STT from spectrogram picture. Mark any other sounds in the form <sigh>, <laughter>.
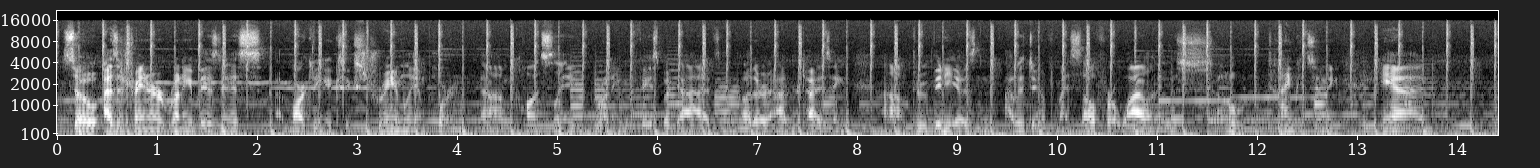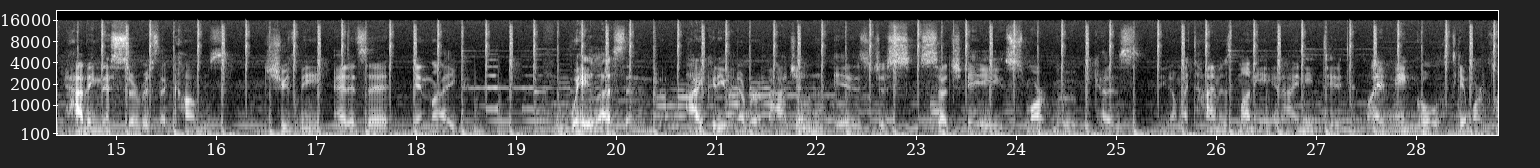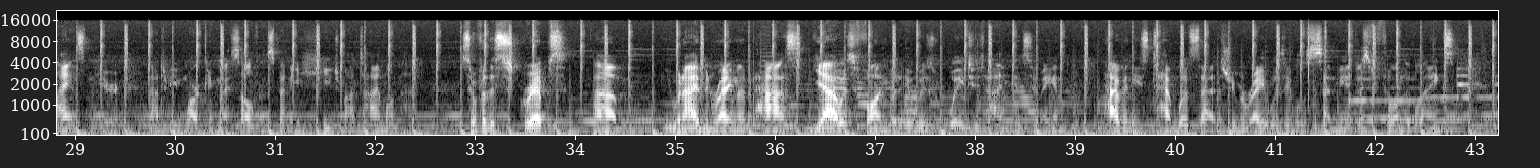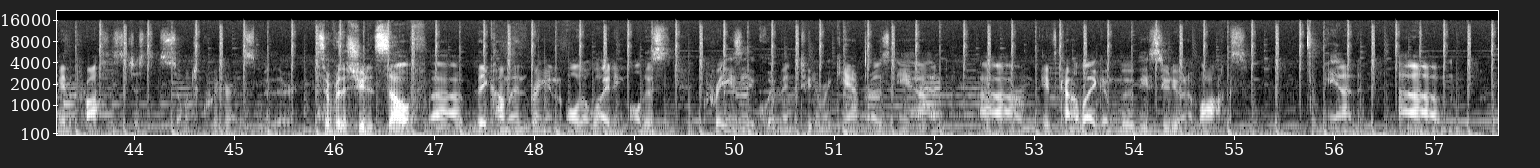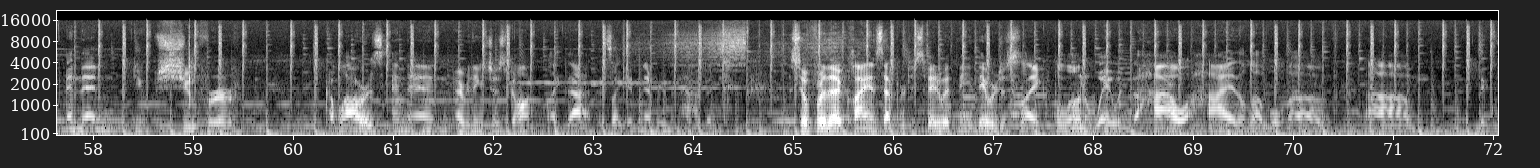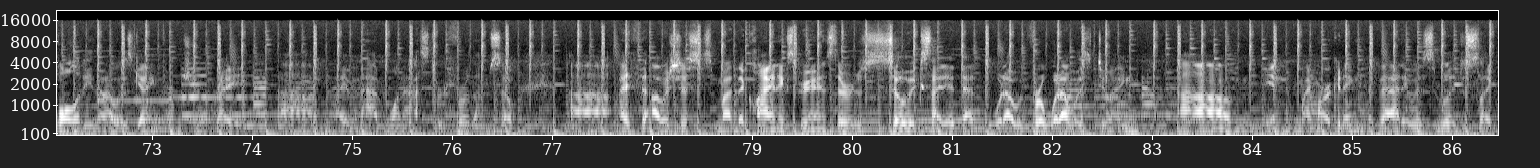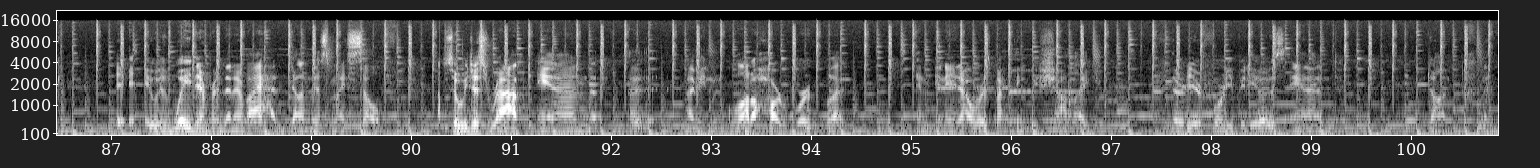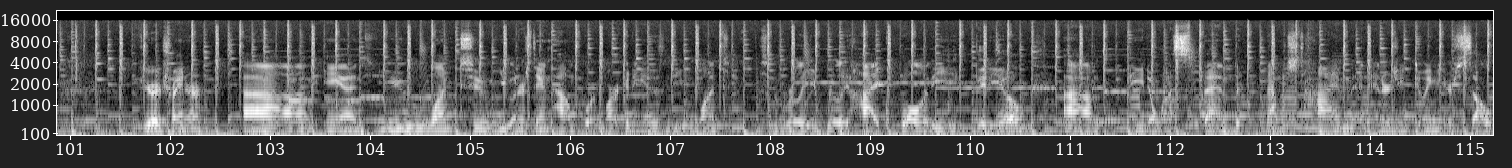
So as a trainer running a business, marketing is extremely important. Um, constantly running Facebook ads and other advertising um, through videos, and I was doing it for myself for a while, and it was so time consuming. And having this service that comes shoots me, edits it in like way less than I could even ever imagine is just such a smart move because you know my time is money and I need to my main goal is to get more clients in here not to be marketing myself and spending a huge amount of time on that. So for the scripts, um, when I had been writing in the past, yeah, it was fun, but it was way too time consuming and having these templates that Stream It Right was able to send me and just fill in the blanks made the process just so much quicker and smoother. So for the shoot itself, uh, they come in, bring in all the lighting, all this crazy equipment, two different cameras, and um, it's kind of like a movie studio in a box. And, um, and then you shoot for a couple hours and then everything's just gone like that. It's like it never even happened. So for the clients that participated with me, they were just like blown away with the how high the level of um, the quality that I was getting from It Right. Um, I even had one ask to refer them. So uh, I, I, was just, my, the client experience, they were just so excited that what I, for what I was doing um, in my marketing that it was really just like, it, it, was way different than if I had done this myself. So we just wrapped and, uh, I mean, a lot of hard work, but hours, but I think we shot like 30 or 40 videos and done. <laughs> if you're a trainer um, and you want to, you understand how important marketing is and you want some really, really high quality video um, and you don't want to spend that much time and energy doing it yourself,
